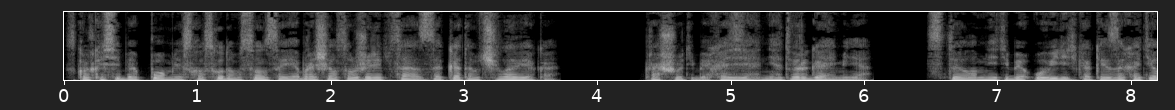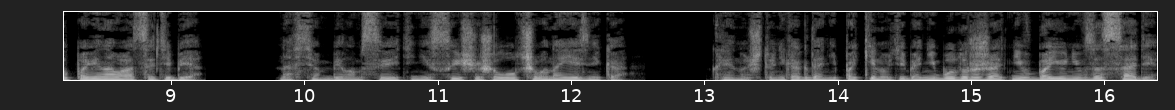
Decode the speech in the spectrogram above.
«Сколько себя помню, с восходом солнца я обращался в жеребца, с закатом человека. Прошу тебя, хозяин, не отвергай меня. Стоило мне тебя увидеть, как я захотел повиноваться тебе. На всем белом свете не сыщешь лучшего наездника. Клянусь, что никогда не покину тебя, не буду ржать ни в бою, ни в засаде.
